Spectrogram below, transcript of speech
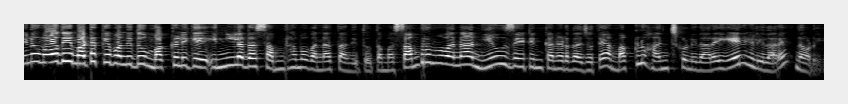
ಇನ್ನು ಮೋದಿ ಮಠಕ್ಕೆ ಬಂದಿದ್ದು ಮಕ್ಕಳಿಗೆ ಇನ್ನಿಲ್ಲದ ಸಂಭ್ರಮವನ್ನ ತಂದಿತು ತಮ್ಮ ಸಂಭ್ರಮವನ್ನ ನ್ಯೂಸ್ ಏಟಿನ್ ಕನ್ನಡದ ಜೊತೆ ಮಕ್ಕಳು ಹಂಚಿಕೊಂಡಿದ್ದಾರೆ. ಏನ್ ಹೇಳಿದ್ದಾರೆ? ನೋಡಿ.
